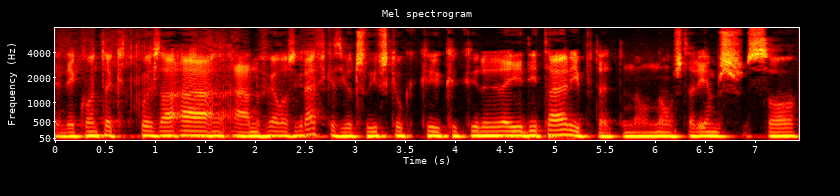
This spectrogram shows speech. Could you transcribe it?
Tendo em conta que depois há, há, há, novelas gráficas e outros livros que eu que, que quererei editar e, portanto, não, não estaremos só.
